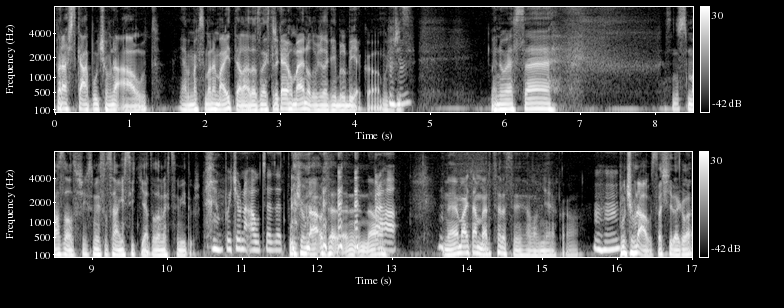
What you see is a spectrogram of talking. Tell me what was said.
pražská půjčovna aut. Já vím, jak se jmenuje majitel, ale to nechci říkat jeho jméno, to už je taky blbý, jako, můžu Mhm. říct. Jmenuje se... Já jsem to smazal z všech svých sociálních sítí, já to tam nechci mít už. Půjčou na AUCZ. Půjčovna aut, no. Praha. Ne, mají tam Mercedesy hlavně, jako. Mhm. Půjčovna aut, stačí takhle.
